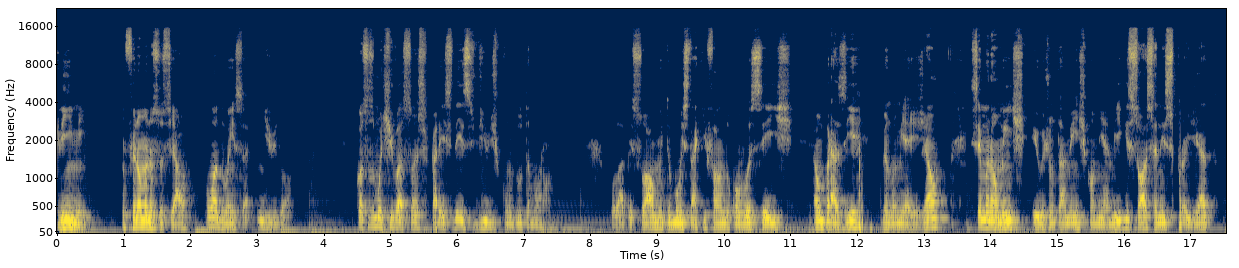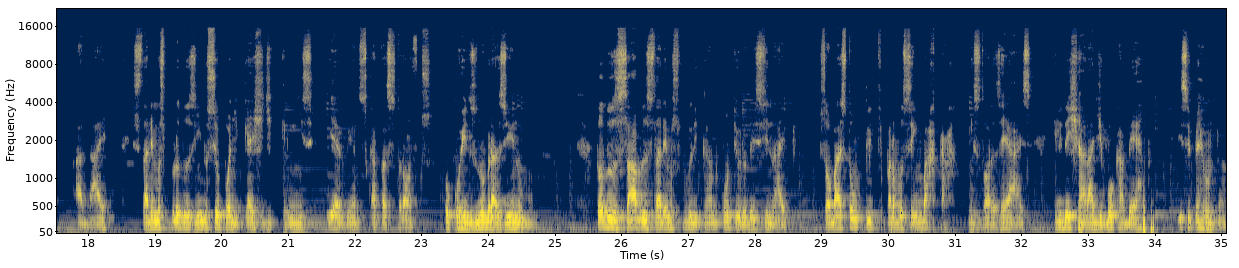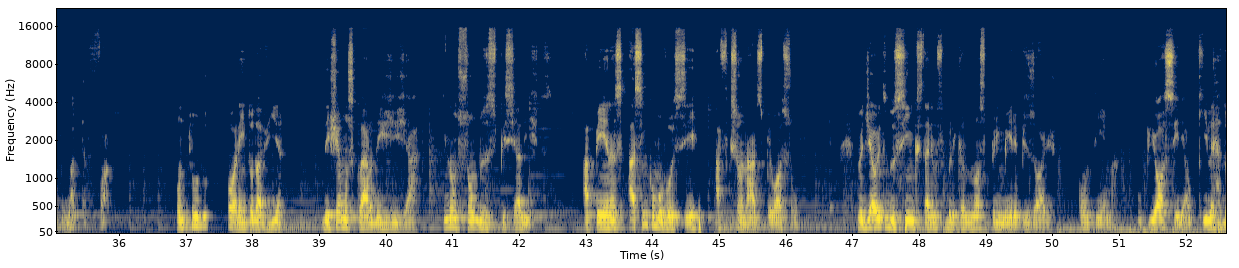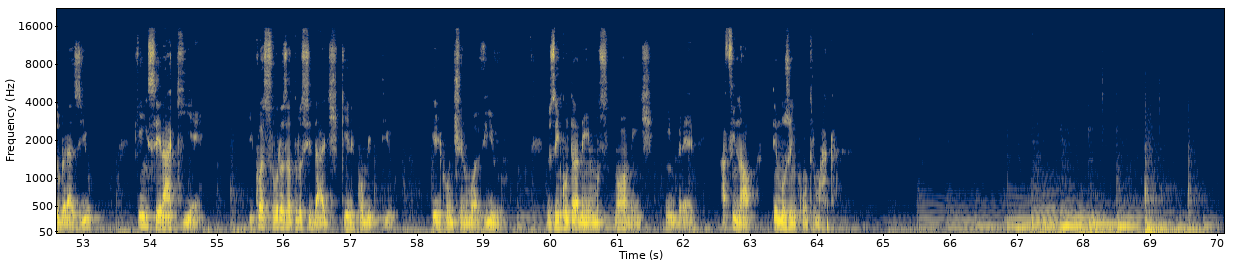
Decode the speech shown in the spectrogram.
Crime, um fenômeno social ou uma doença individual? Quais suas motivações para esse desvio de conduta moral? Olá pessoal, muito bom estar aqui falando com vocês. É um prazer, meu nome é João. Semanalmente, eu juntamente com minha amiga e sócia nesse projeto, a Dai, estaremos produzindo seu podcast de crimes e eventos catastróficos ocorridos no Brasil e no mundo. Todos os sábados estaremos publicando conteúdo desse naipe só basta um clique para você embarcar em histórias reais que lhe deixará de boca aberta e se perguntando: What the fuck? Contudo, porém, todavia, deixamos claro desde já que não somos especialistas, apenas, assim como você, aficionados pelo assunto. No dia 8 do 5 estaremos publicando nosso primeiro episódio com o tema O pior serial killer do Brasil? Quem será que é? E quais foram as atrocidades que ele cometeu? Ele continua vivo, nos encontraremos novamente em breve. Afinal, temos um encontro marcado.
